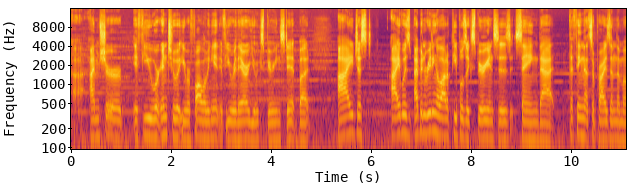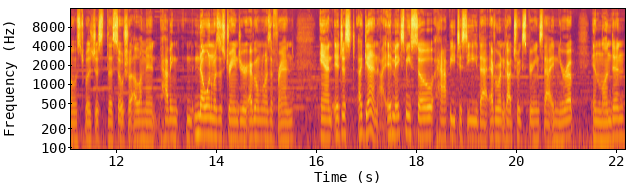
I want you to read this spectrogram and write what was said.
uh, I'm sure if you were into it, you were following it. If you were there, you experienced it. But I just, I was, I've been reading a lot of people's experiences saying that the thing that surprised them the most was just the social element. Having no one was a stranger, everyone was a friend and it just again it makes me so happy to see that everyone got to experience that in Europe in London.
